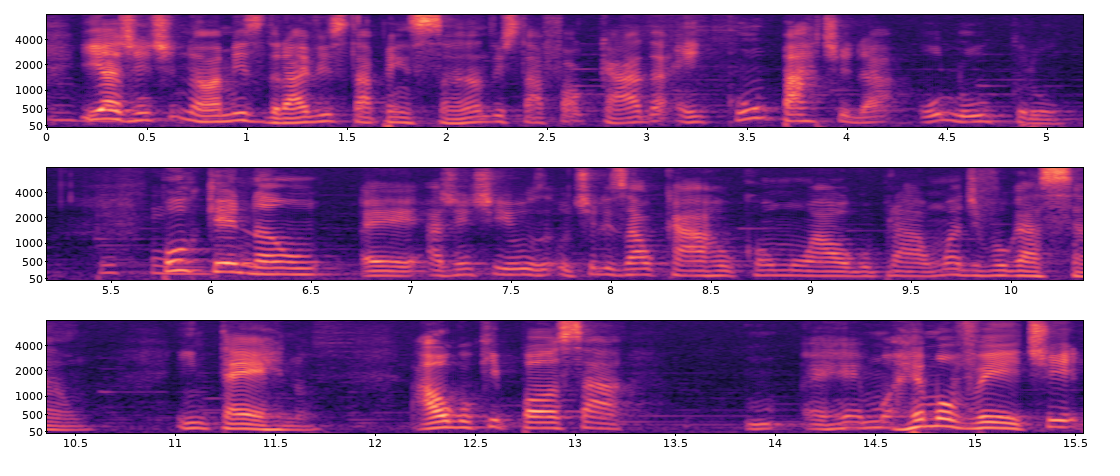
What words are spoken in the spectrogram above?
Uhum. E a gente não. A Miss Drive está pensando, está focada em compartilhar o lucro. Perfeito. Por que não é, a gente usa, utilizar o carro como algo para uma divulgação interno? Algo que possa remover, tira,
